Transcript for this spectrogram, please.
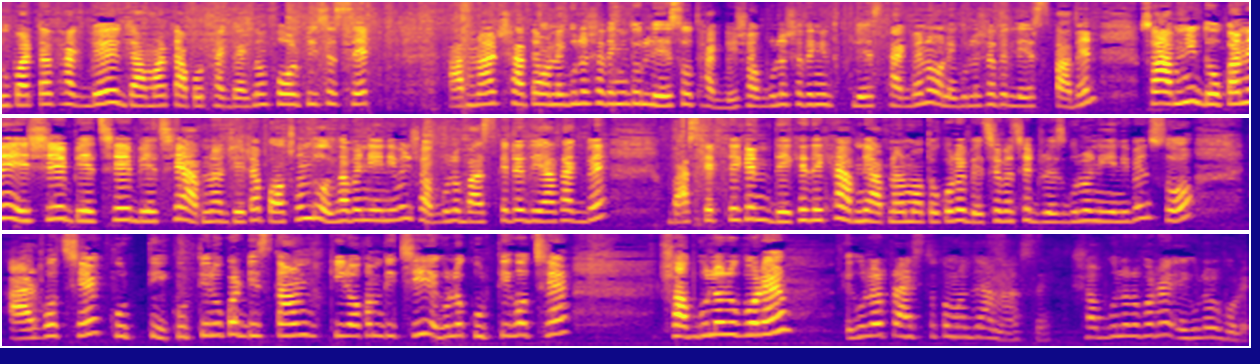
দুপাট্টা থাকবে, জামার কাপড় থাকবে। একদম ফোর পিসের সেট আপনার সাথে অনেকগুলোর সাথে কিন্তু লেসও থাকবে। সবগুলোর সাথে কিন্তু লেস থাকবে না, অনেকগুলোর সাথে লেস পাবেন। সো আপনি দোকানে এসে বেছে বেছে আপনার যেটা পছন্দ ওইভাবে নিয়ে নেবেন। সবগুলো বাস্কেটে দেওয়া থাকবে। বাস্কেট থেকে দেখে দেখে আপনি আপনার মতো করে বেছে বেছে ড্রেসগুলো নিয়ে নেবেন। সো আর হচ্ছে কুর্তি। কুর্তির উপর ডিসকাউন্ট কি রকম দিচ্ছি? এগুলো কুর্তি হচ্ছে সবগুলোর উপরে, এগুলোর প্রাইস তো তোমার জানা আছে। সবগুলোর উপরে, এগুলোর উপরে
